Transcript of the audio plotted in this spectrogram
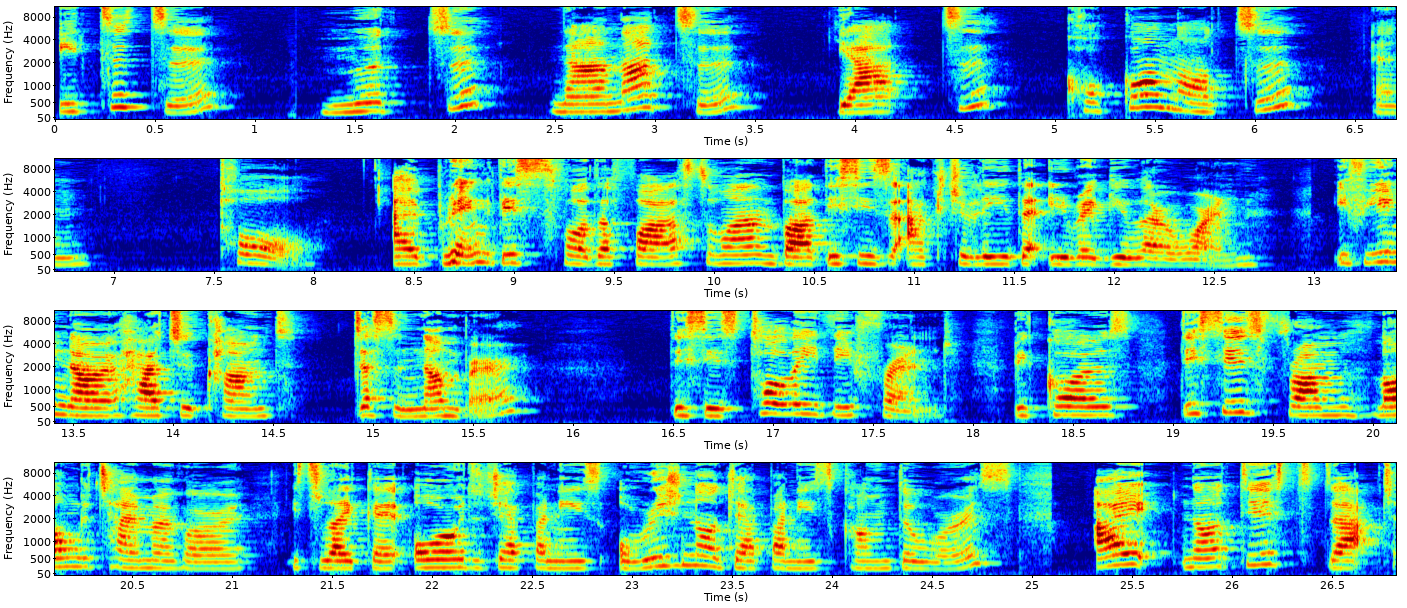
itsutsu, mutsu, nanatsu, yatsu, kokonotsu, and to. I bring this for the first one, but this is actually the irregular one. If you know how to count just a number, this is totally different because this is from long time ago. It's like an old Japanese, original Japanese counter words. I noticed that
